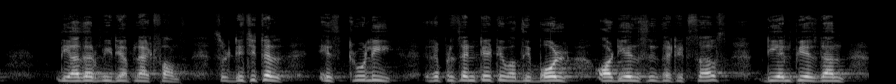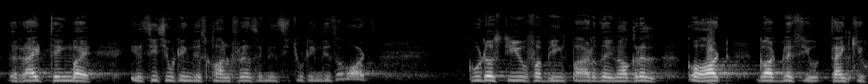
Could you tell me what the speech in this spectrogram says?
the other media platforms. So digital is truly representative of the bold audiences that it serves. DNP has done the right thing by instituting this conference and instituting these awards. Kudos to you for being part of the inaugural cohort. God bless you. Thank you.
